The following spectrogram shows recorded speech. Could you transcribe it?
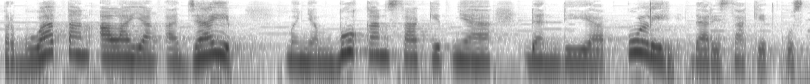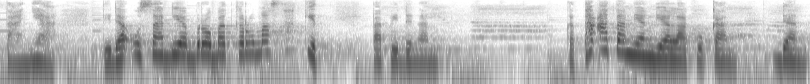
perbuatan Allah yang ajaib menyembuhkan sakitnya dan dia pulih dari sakit kustanya. Tidak usah dia berobat ke rumah sakit, tapi dengan ketaatan yang dia lakukan dan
